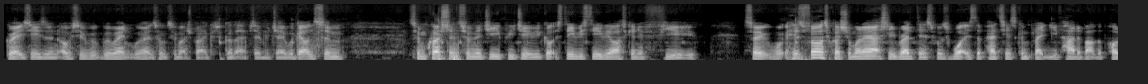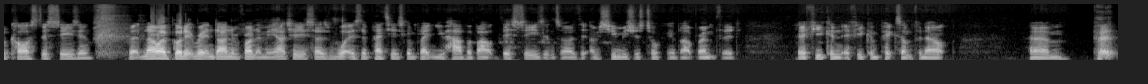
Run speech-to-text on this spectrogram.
great season. Obviously, we, we won't we won't talk too much about it because we've got that episode with Jay. We'll get on some some questions from the GPG. We've got Stevie Stevie asking a few. So his first question, when I actually read this, was, "What is the pettiest complaint you've had about the podcast this season?" But now I've got it written down in front of me. Actually, it says, "What is the pettiest complaint you have about this season?" So I, th- I assume he's just talking about Brentford. If you can, if you can pick something out, um, Pet,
